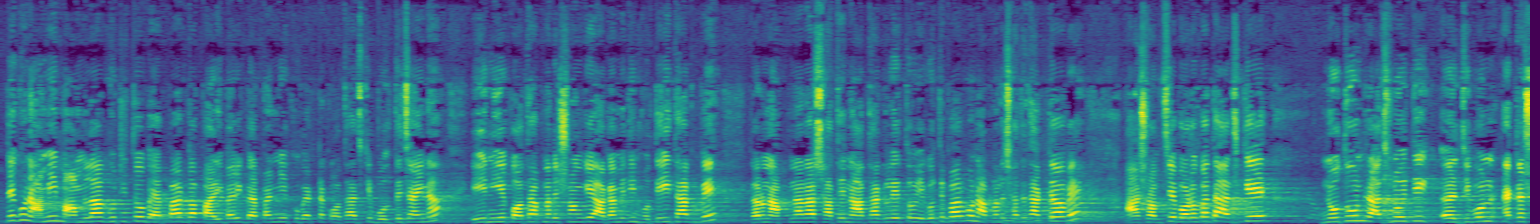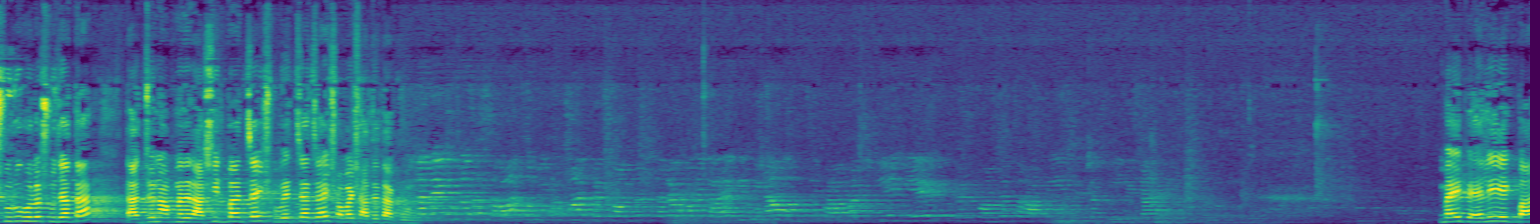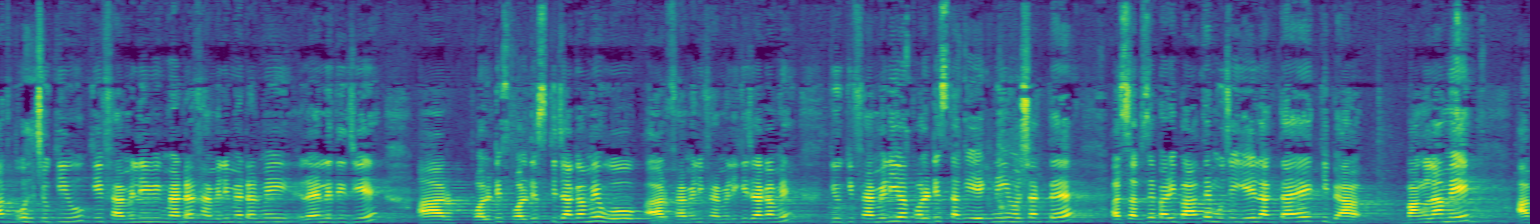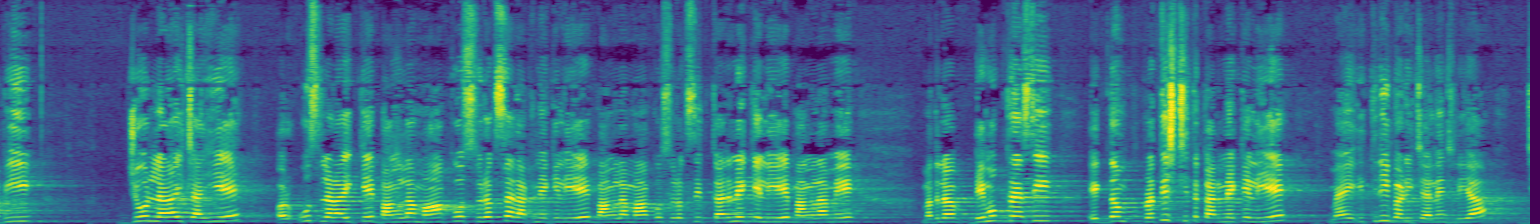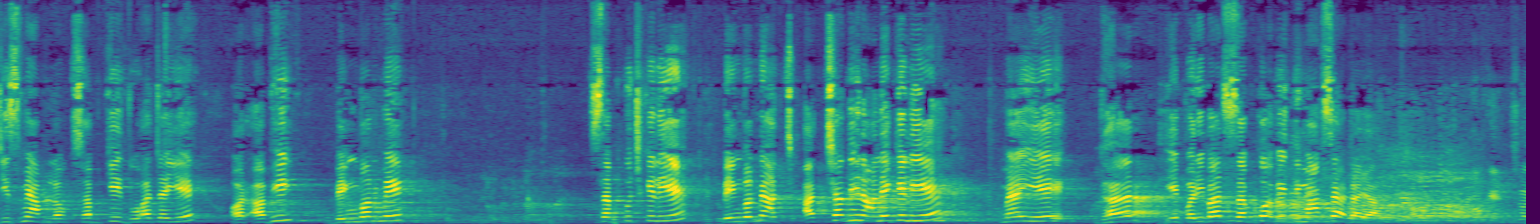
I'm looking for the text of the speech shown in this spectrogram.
দেখুন, আমি মামলা ঘটিত ব্যাপার বা পারিবারিক ব্যাপার নিয়ে খুব একটা কথা আজকে বলতে চাই না। এই নিয়ে কথা আপনাদের সঙ্গে আগামী দিন হতেই থাকবে। কারণ আপনারা সাথে না থাকলে তো এগোতে পারব না, আপনাদের সাথে থাকতে হবে। আর সবচেয়ে বড় কথা, আজকে নতুন রাজনৈতিক জীবন একটা শুরু হলো সুজাতা। তার জন্য আপনাদের আশীর্বাদ চাই, শুভেচ্ছা চাই, সবাই সাথে থাকুন। मैं पहले एक बात बोल चुकी हूँ कि फैमिली मैटर फैमिली मैटर में रहने दीजिए और पॉलिटिक्स पॉलिटिक्स की जगह में, वो और फैमिली फैमिली की जगह में, क्योंकि फैमिली और पॉलिटिक्स कभी एक नहीं हो सकते हैं। और सबसे बड़ी बात है, मुझे ये लगता है कि बांग्ला में अभी जो लड़ाई चाहिए और उस लड़ाई के बांग्ला माँ को सुरक्षा रखने के लिए, बांग्ला माँ को सुरक्षित करने के लिए, बांग्ला में मतलब डेमोक्रेसी एकदम प्रतिष्ठित करने के लिए मैं इतनी बड़ी चैलेंज लिया जिसमें आप लोग सबकी दुआ चाहिए। और अभी बेंगल में सब कुछ के लिए बेंगल में अच्छ, अच्छा दिन आने के लिए मैं ये घर ये परिवार सबको अभी दिमाग से हटाया। Okay, so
